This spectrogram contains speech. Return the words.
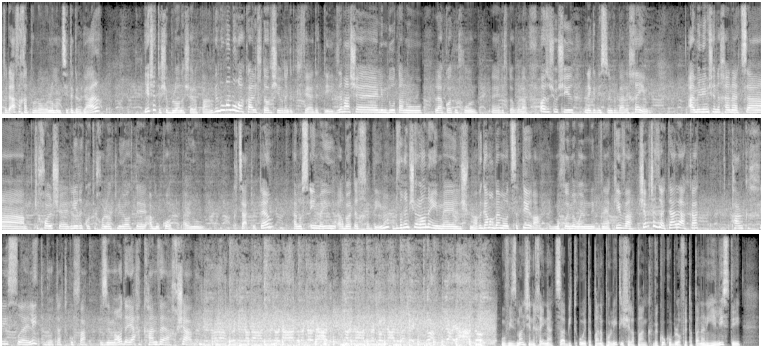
אתה יודע, אף אחד פה לא, לא ממציא את הגלגל. יש את השבלונה של הפאנק, ונורא נורא קל לכתוב שיר נגד כפייה דתית. זה מה שלימדו אותנו להקות מחו"ל אה, לכתוב עליו. או איזשהו שיר נגד ניסויים בבעלי חיים. המילים של נחן נאצה, ככל שליריקות יכולות להיות אה, עמוקות, היו קצת יותר. הנושאים היו הרבה יותר חדים, דברים שלא נעים אה, לשמוע, וגם הרבה מאוד סאטירה. מוכרים אירועים לבני עקיבא. אני חושבת שזו הייתה להקת הפאנק הכי ישראלית באותה תקופה. זה מאוד היה הכאן והעכשיו. ובזמן שנכי נאצה ביטאו את הפן הפוליטי של הפאנק וקוקובלוף את הפן הניהיליסטי,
